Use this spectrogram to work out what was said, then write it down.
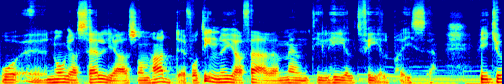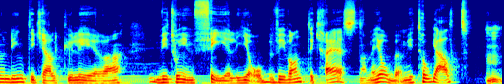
Och eh, några säljare som hade fått in nya affärer men till helt fel priser. Vi kunde inte kalkylera. Vi tog in fel jobb. Vi var inte kräsna med jobben. Vi tog allt. Mm.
